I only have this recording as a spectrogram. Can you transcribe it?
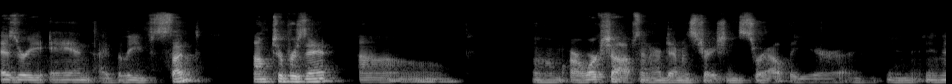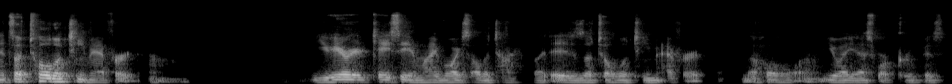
Esri and I believe Sant um, to present um, um, our workshops and our demonstrations throughout the year. And, and, and it's a total team effort. You hear Kasey and my voice all the time, but it is a total team effort. The whole UAS um, work group is,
